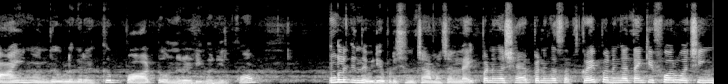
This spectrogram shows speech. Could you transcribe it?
காயின் வந்து விழுகிறதுக்கு பாட் ஒன்று ரெடி பண்ணியிருக்கோம். உங்களுக்கு இந்த வீடியோ பிடிச்சிருந்துச்சா மச்சான் லைக் பண்ணுங்கள் ஷேர் பண்ணுங்கள் சப்ஸ்கிரைப் பண்ணுங்கள் தேங்க்யூ ஃபார் வாட்சிங்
